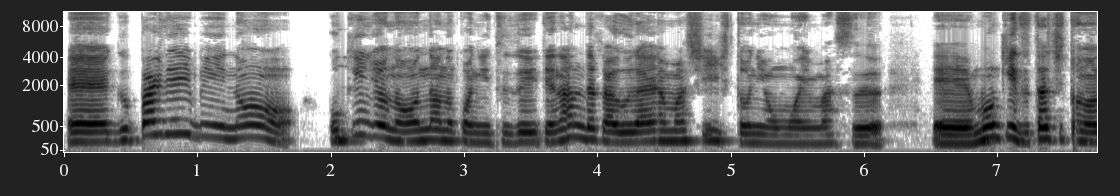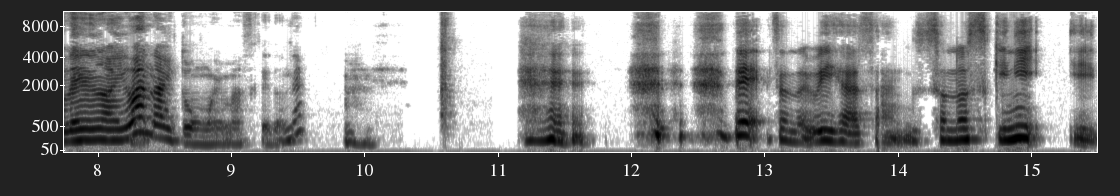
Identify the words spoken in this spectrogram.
えーグッバイデイビーのご近所の女の子に続いてなんだか羨ましい人に思います。えーモンキーズたちとの恋愛はないと思いますけどね。で、そのウィーハーさん、その隙にえー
